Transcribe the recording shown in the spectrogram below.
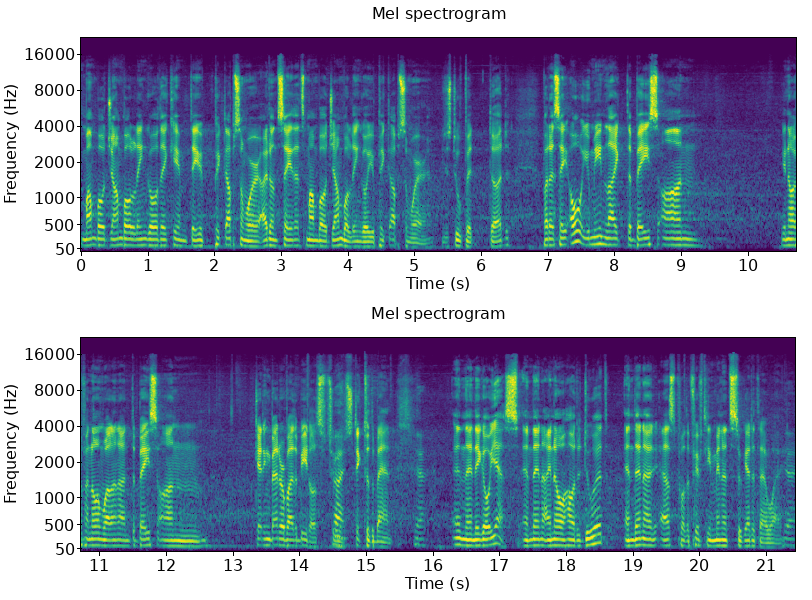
mumbo jumbo lingo they came they picked up somewhere, I don't say that's mumbo jumbo lingo you picked up somewhere, you stupid dud. But I say, oh, you mean like the bass on, you know, if I know them well enough, the bass on Getting Better by the Beatles to Right. stick to the band. Yeah, And then they go, yes. And then I know how to do it. And then I ask for the 15 minutes to get it that way. Yeah.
